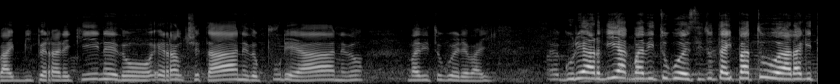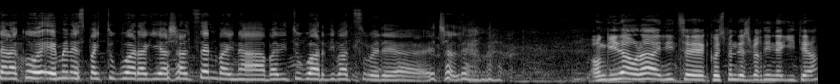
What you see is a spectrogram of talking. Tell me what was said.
bai, biperrarekin edo errautsetan edo purean edo baditugu ere bai. Gure ardiak baditugu ez ditut aipatu aragitarako hemen ez baitugu aragia saltzen, baina baditugu ardi batzu ere eh, etxaldean. Ongi da, ora, initze koizpen desberdin egitea?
